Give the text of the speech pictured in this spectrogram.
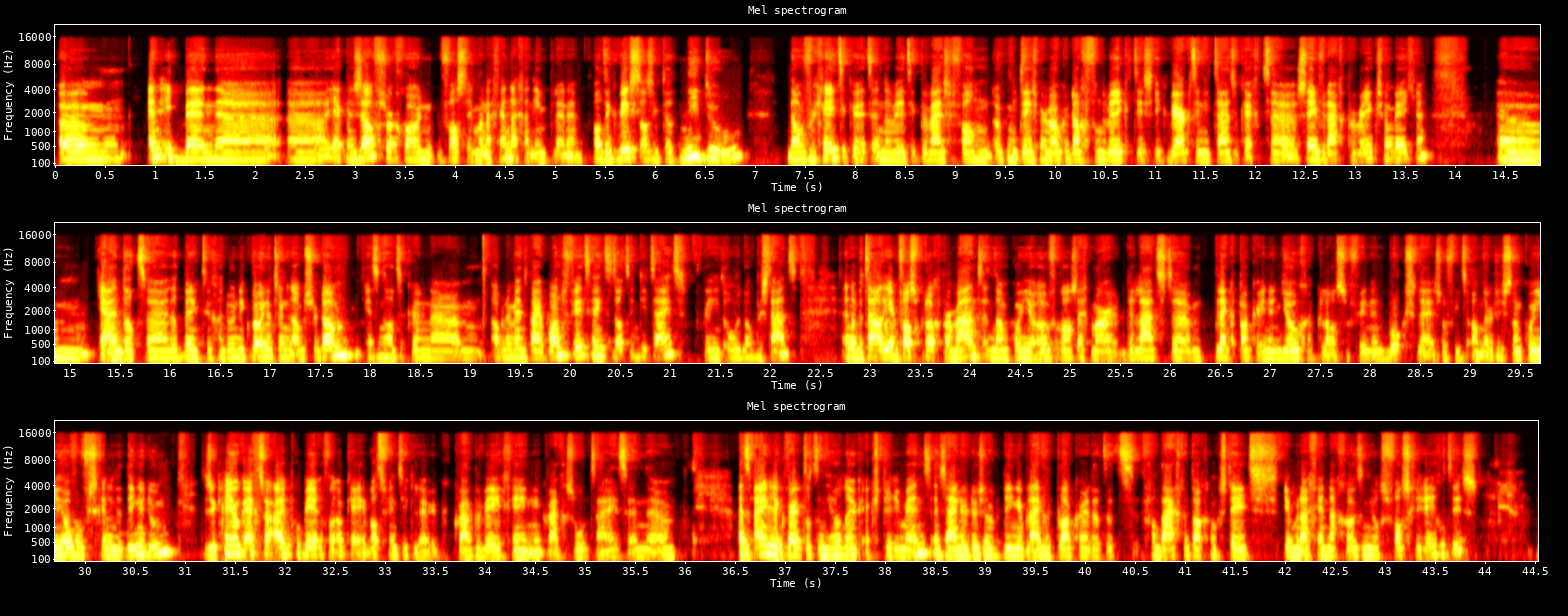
Um, en ik ben, ja, ik ben zelfzorg gewoon vast in mijn agenda gaan inplannen. Want ik wist, als ik dat niet doe, dan vergeet ik het. En dan weet ik bij wijze van ook niet eens meer welke dag van de week het is. Ik werkte in die tijd ook echt zeven dagen per week, zo'n beetje. Um, ja, en dat, uh, dat ben ik toen gaan doen. Ik woonde toen in Amsterdam. En toen had ik een um, abonnement bij OneFit, heette dat in die tijd. Ik weet niet of het nog bestaat. En dan betaalde je een vast bedrag per maand. En dan kon je overal zeg maar de laatste plek pakken in een yoga-klas of in een boxles of iets anders. Dus dan kon je heel veel verschillende dingen doen. Dus ik ging ook echt zo uitproberen van oké, wat vind ik leuk qua beweging en qua gezondheid. En uh, uiteindelijk werd dat een heel leuk experiment. En zijn er dus ook dingen blijven plakken dat het vandaag de dag nog steeds in mijn agenda grotendeels vast geregeld is.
